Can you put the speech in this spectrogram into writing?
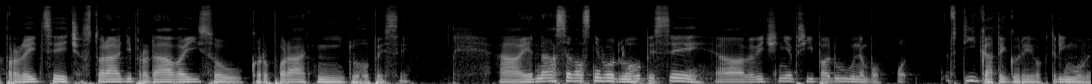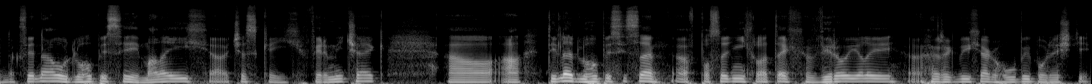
prodejci často rádi prodávají, jsou korporátní dluhopisy. Jedná se vlastně o dluhopisy ve většině případů, nebo v té kategorii, o které mluvím, tak se jedná o dluhopisy malých českých firmiček, a tyhle dluhopisy se v posledních letech vyrojily, řekl bych, jak houby po dešti.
